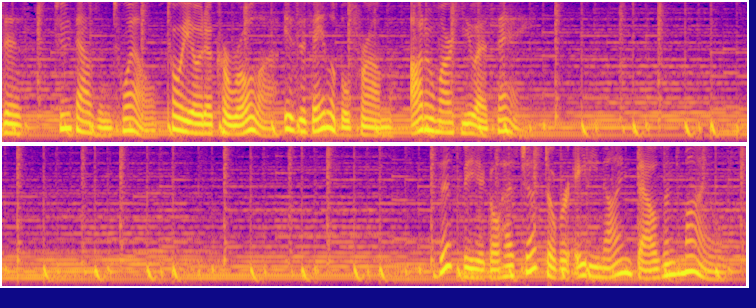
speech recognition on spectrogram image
This 2012 Toyota Corolla is available from Auto Mart USA. This vehicle has just over 89,000 miles.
